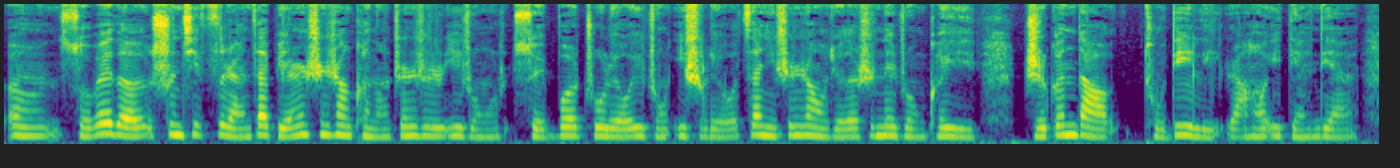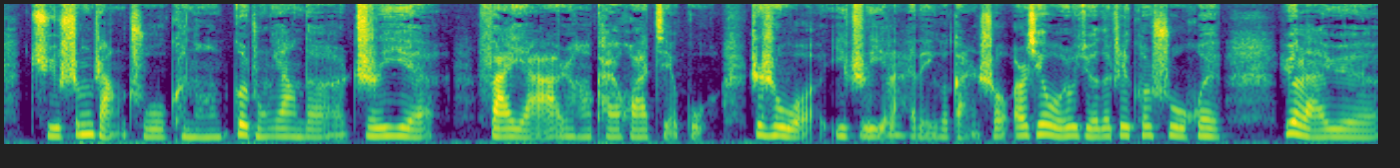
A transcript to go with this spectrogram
嗯，所谓的顺其自然，在别人身上可能真是一种随波逐流，一种意识流；在你身上，我觉得是那种可以植根到土地里，然后一点点去生长出可能各种样的枝叶。发芽，然后开花结果，这是我一直以来的一个感受，而且我又觉得这棵树会越来越，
